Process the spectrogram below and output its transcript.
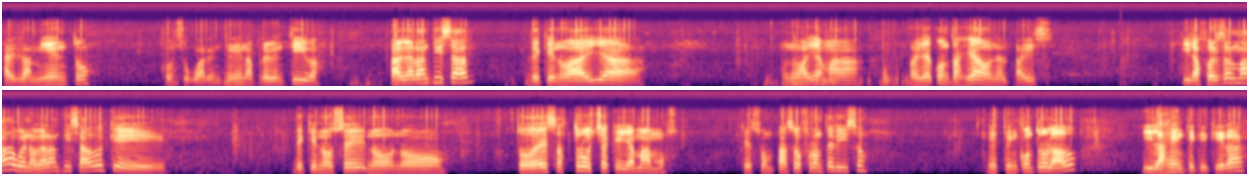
aislamiento, con su cuarentena preventiva, para garantizar de que no haya, no haya más, no haya contagiado en el país. Y la Fuerza Armada, bueno, ha garantizado que, de que no se, no, no, todas esas trochas que llamamos, que son pasos fronterizos, estén controlados y la gente que quiera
